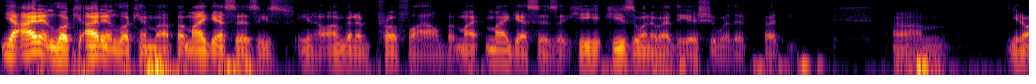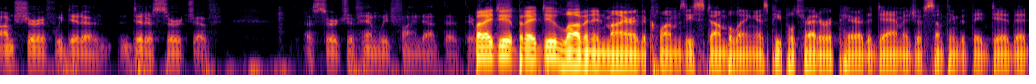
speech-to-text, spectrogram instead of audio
yeah, I didn't look. I didn't look him up, but my guess is he's. You know, I'm going to profile, but my my guess is that he he's the one who had the issue with it. But, um, you know, I'm sure if we did a did a search of a search of him, we'd find out that there. But was, I do, but I do love and admire the clumsy stumbling as people try to repair the damage of something that they did. That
